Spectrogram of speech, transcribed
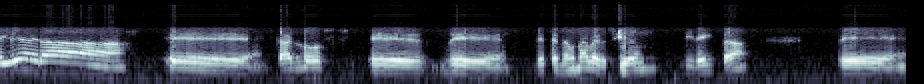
La idea era, eh, Carlos, eh, de, tener una versión directa de,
